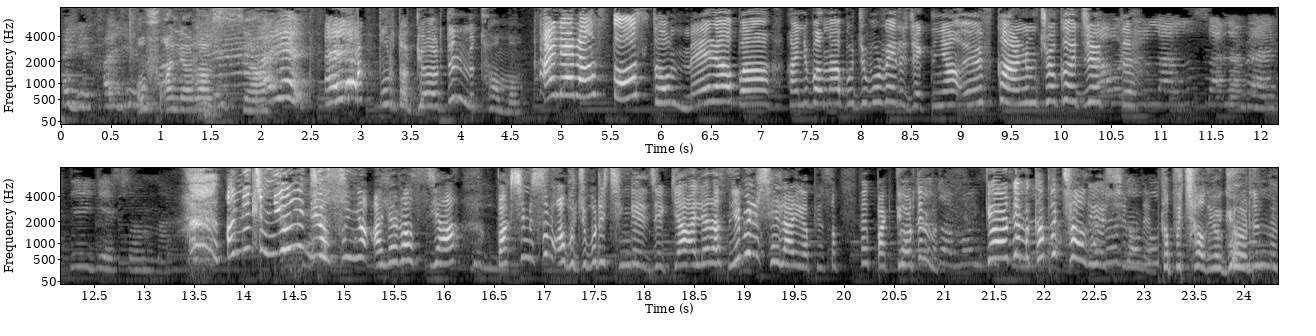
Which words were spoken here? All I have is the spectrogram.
Hayır, hayır. Of Alaras ya. Hayır, hayır. Bak burada gördün mü Tom'u? Alaras dostum merhaba. Hani bana abur cubur verecektin ya. Öf karnım çok acıktı. Avucularını sana verdireceğiz sonra. Alaras ya? Bak şimdi sırf abur cubur için gelecek ya Alaras niye böyle şeyler yapıyorsun? Hep bak gördün mü? Gördün mü? Kapı çalıyor şimdi. Kapı çalıyor gördün mü?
